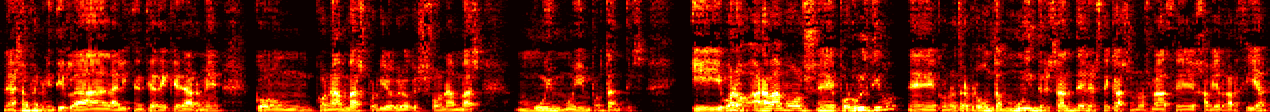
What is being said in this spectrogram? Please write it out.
me vas a permitir la, licencia de quedarme con, ambas porque yo creo que son ambas muy, muy importantes. Y bueno, ahora vamos eh, por último eh, con otra pregunta muy interesante. En este caso nos la hace Javier García.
